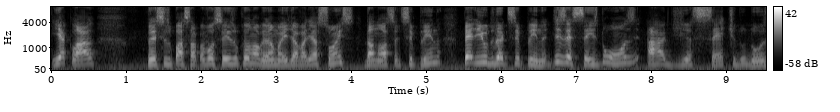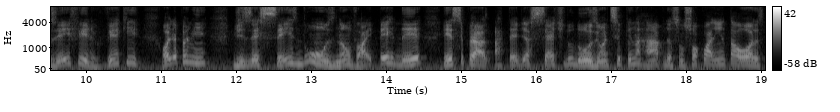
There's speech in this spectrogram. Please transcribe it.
E é claro, preciso passar para vocês o cronograma aí de avaliações da nossa disciplina. Período da disciplina, 16 do 11 a dia 7 do 12. E aí, filho, vem aqui, olha para mim. 16 do 11, não vai perder esse prazo. Até dia 7 do 12. É uma disciplina rápida, são só 40 horas.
